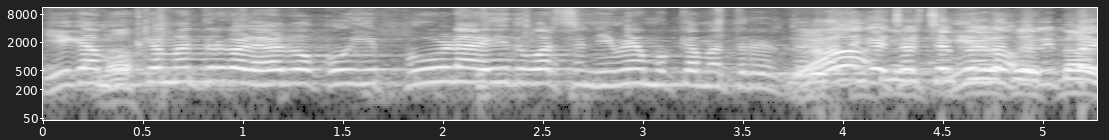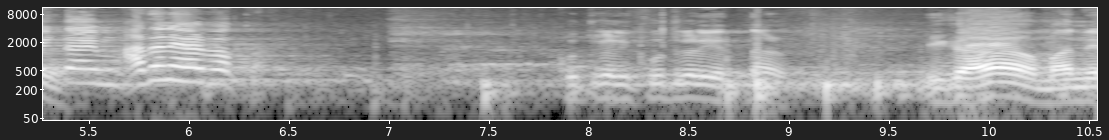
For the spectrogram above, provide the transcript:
ಈಗ- ಮುಖ್ಯಮಂತ್ರಿಗಳು ಹೇಳ್ಬೇಕು ಈ ಪೂರ್ಣ ಐದು ವರ್ಷ ನೀವೇ ಮುಖ್ಯಮಂತ್ರಿ ಇರ್ತೀರಿ. ರಾಜಕೀಯ ಚರ್ಚೆ ಇಲ್ಲ. ಬೇಡ, reply time. ಅದನ್ನ ಹೇಳ್ಬೇಕು. ಕೂತ್ಕೊಳ್ಳಿ ಕೂತ್ಕೊಳ್ಳಿ ಯತ್ನಾಳ್. ಈಗ ಮಾನ್ಯ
